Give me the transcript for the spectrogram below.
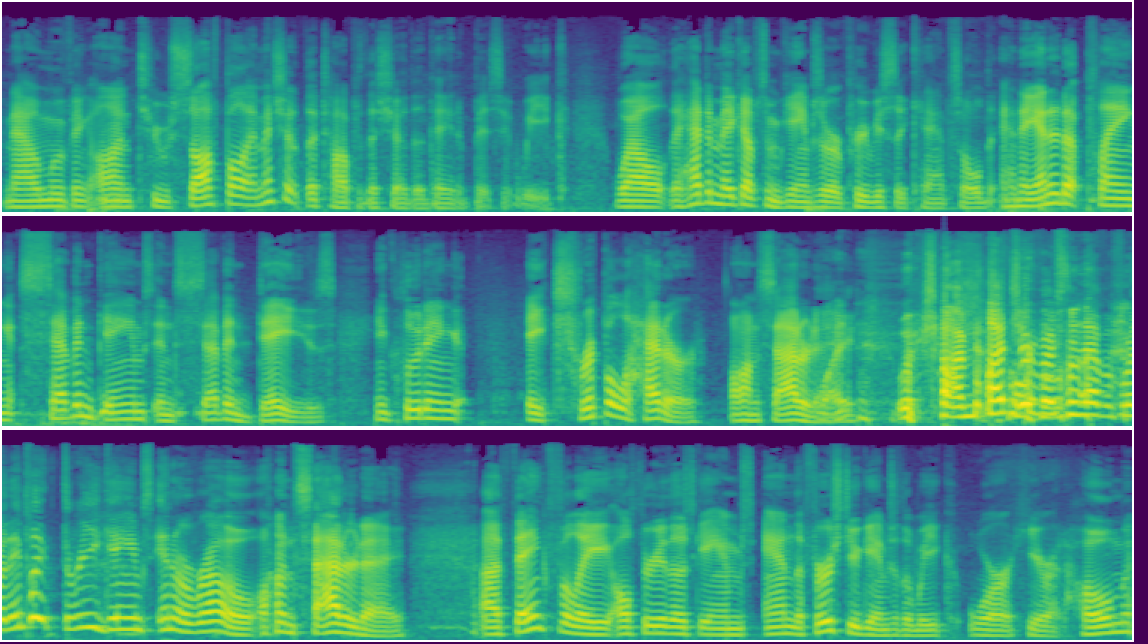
Now, moving on to softball, I mentioned at the top of the show that they had a busy week. Well, they had to make up some games that were previously canceled, and they ended up playing seven games in seven days, including a triple header on Saturday, What? which I'm not sure if I've seen that before. They played three games in a row on Saturday. Uh, thankfully, all three of those games and the first two games of the week were here at home,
